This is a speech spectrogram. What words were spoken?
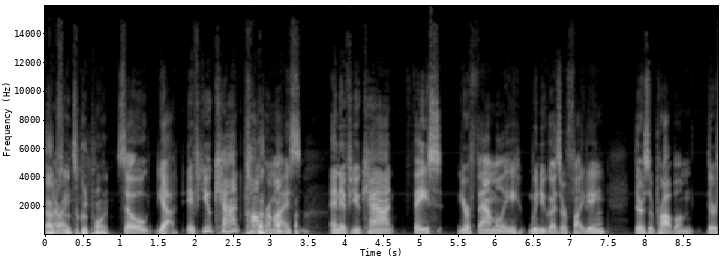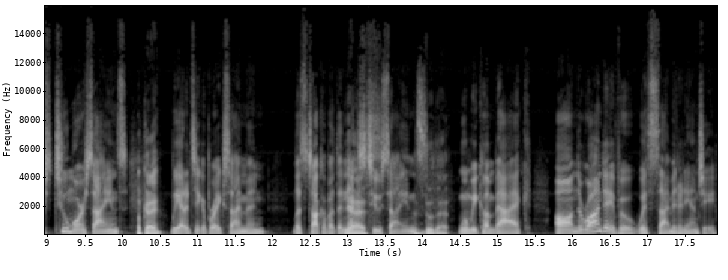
Absolutely. right. It's a good point. So, yeah, if you can't compromise and if you can't face your family when you guys are fighting, there's a problem. There's two more signs. Okay. We got to take a break, Simon. Let's talk about the next Yes. two Let's signs do that. when we come back on the rendezvous with Simon and Angi.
